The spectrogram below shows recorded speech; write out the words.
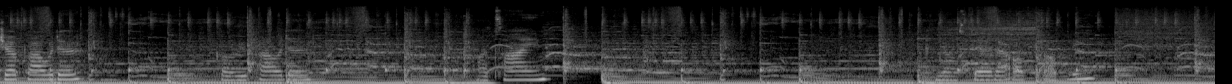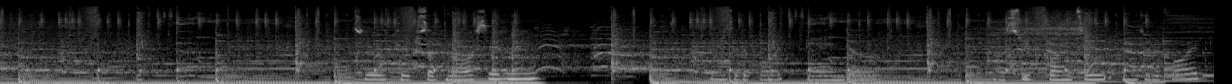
ginger powder, curry powder, my thyme, and I'll stir that up properly. Two cubes of Knorr seasoning into the pot and uh, sweet corn too into the pot.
